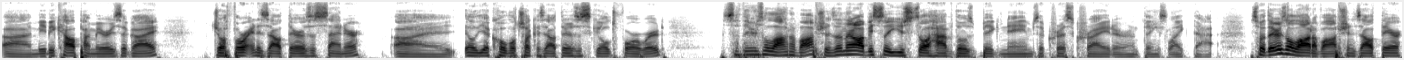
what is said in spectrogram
Uh, maybe Kyle Palmieri's a guy. Joe Thornton is out there as a center. Uh, Ilya Kovalchuk is out there as a skilled forward. So there's a lot of options. And then obviously you still have those big names, a Chris Kreider and things like that. So there's a lot of options out there.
